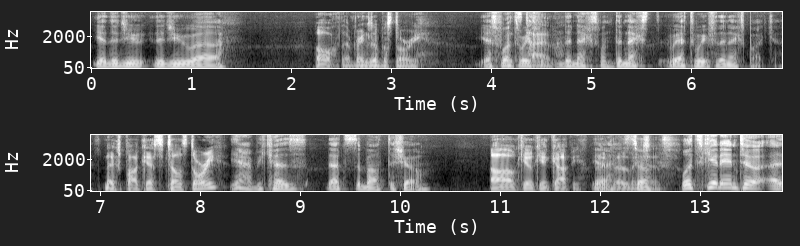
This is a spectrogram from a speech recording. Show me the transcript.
Yeah. Did you? Did you? uh Oh, that brings up a story. Yes, we'll have to wait time. for the next one. The next we have to wait for the next podcast. Next podcast to tell a story. Yeah, because that's about the show. Oh, okay, okay, copy. Yeah, that, that makes so sense. let's get into. Uh,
